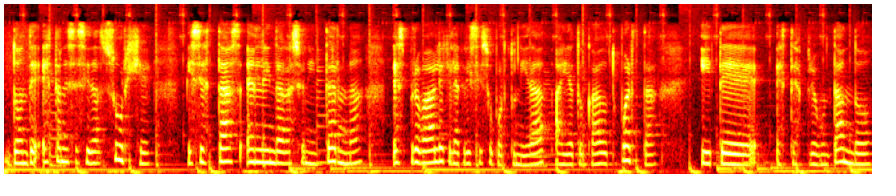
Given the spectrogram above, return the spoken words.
donde esta necesidad surge y si estás en la indagación interna, es probable que la crisis oportunidad haya tocado tu puerta y te estés preguntando,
